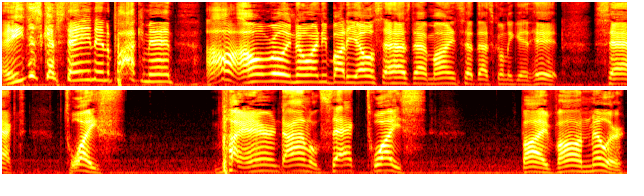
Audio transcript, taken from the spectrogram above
And he just kept staying in the pocket, man. I don't, really know anybody else that has that mindset that's going to get hit, sacked twice by Aaron Donald, sacked twice by Von Miller,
